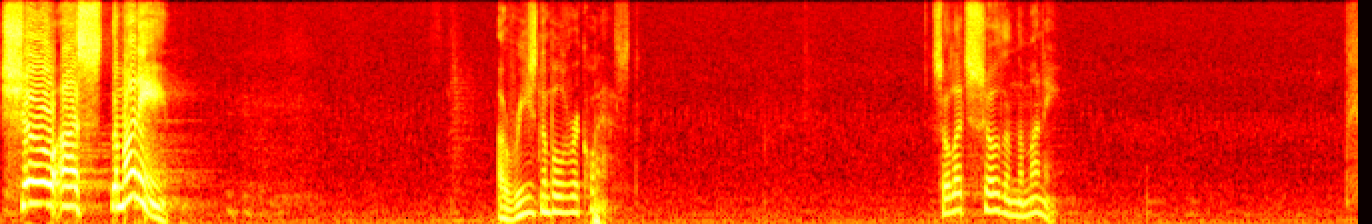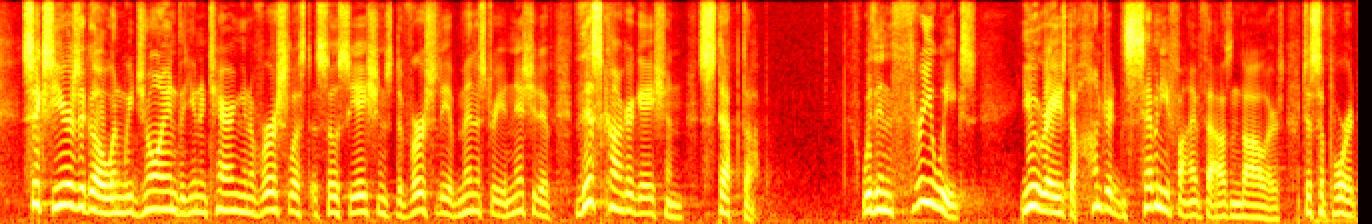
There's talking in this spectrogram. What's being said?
Show us the money. A reasonable request. So let's show them the money. Six years ago, when we joined the Unitarian Universalist Association's Diversity of Ministry Initiative, this congregation stepped up. Within three weeks, you raised $175,000 to support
